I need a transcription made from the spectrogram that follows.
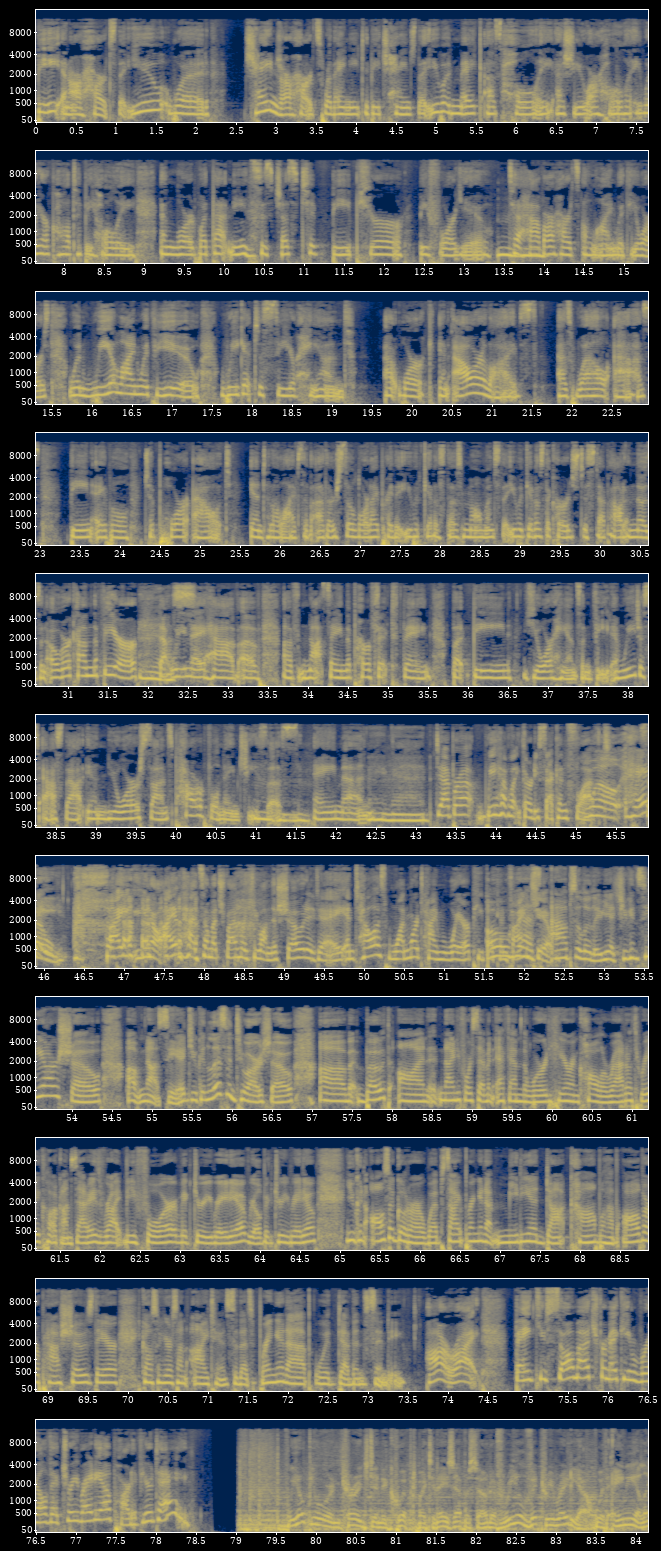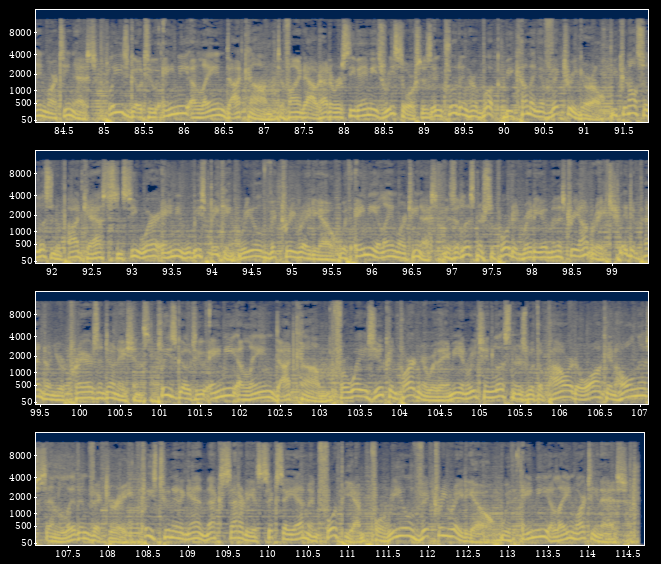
be in our hearts, that you would change our hearts where they need to be changed, that you would make us holy as you are holy. We are called to be holy. And Lord, what that means is just to be pure before you, mm-hmm. to have our hearts align with yours. When we align with you, we get to see your hand at work in our lives as well as being able to pour out into the lives of others. So, Lord, I pray that you would give us those moments, that you would give us the courage to step out in those and overcome the fear yes. that we may have of, of not saying the perfect thing, but being your hands and feet. And we just ask that in your son's powerful name, Jesus. Mm. Amen. Amen. Deborah, we have like 30 seconds left. Well, hey. So I, you know, I have had so much fun with you on the show today. And tell us one more time where people oh, can find yes, you. Absolutely. Yes, you can see our show, um, not see it. You can listen to our show, um, both on 94.7 FM, The Word here in Colorado, 3 o'clock on Saturdays, right before Victory Radio, Real Victory Radio. You can also go to our website, bringitupmedia.com. We'll have all of our past shows there. You can also hear us on iTunes. So that's Bring It Up with Deb and Cindy. All right. Thank you so much for making Real Victory Radio part of your day. We hope you were encouraged and equipped by today's episode of Real Victory Radio with Amy Elaine Martinez. Please go to amyelaine.com to find out how to receive Amy's resources, including her book, Becoming a Victory Girl. You can also listen to podcasts and see where Amy will be speaking. Real Victory Radio with Amy Elaine Martinez is a listener supported radio ministry outreach. They depend on your prayers and donations. Please go to amyelaine.com for ways you can partner with Amy in reaching listeners with the power to walk in wholeness and live in victory. Please tune in again next Saturday at 6 a.m. and 4 p.m. for Real Victory Radio with Amy Elaine Martinez.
